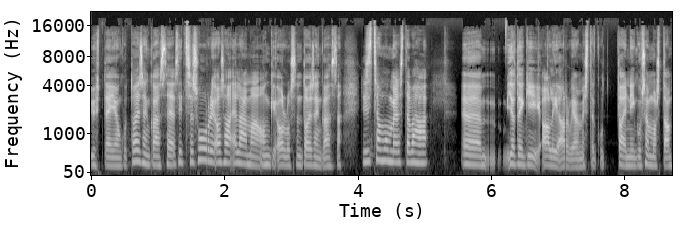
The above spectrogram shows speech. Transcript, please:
yhteen jonkun toisen kanssa ja sitten se suuri osa elämää onkin ollut sen toisen kanssa. Niin sitten se on mun mielestä vähän ö, jotenkin aliarvioimista kun, tai niin kuin semmoista,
